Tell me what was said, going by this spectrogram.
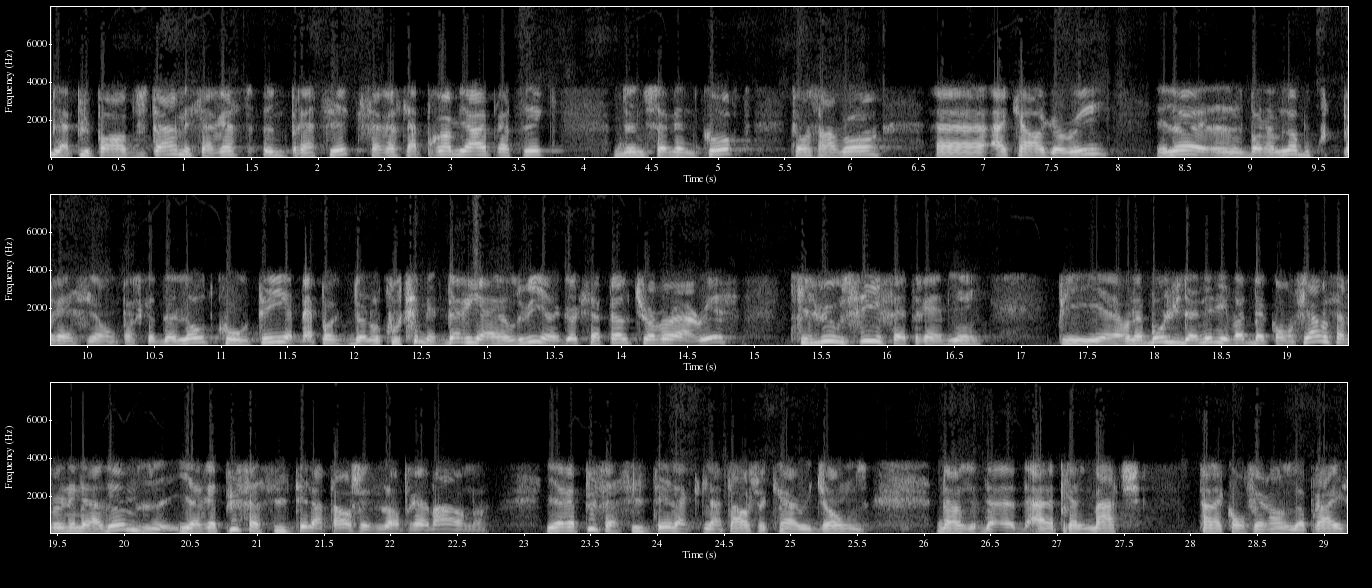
la plupart du temps, mais ça reste une pratique. Ça reste la première pratique d'une semaine courte. Puis on s'en va euh, à Calgary. Et là, euh, ce bonhomme-là a beaucoup de pression. Parce que de l'autre côté, ben pas de l'autre côté, mais derrière lui, il y a un gars qui s'appelle Trevor Harris, qui lui aussi fait très bien. Puis euh, on a beau lui donner des votes de confiance à Vernon Adams, il aurait pu faciliter la tâche à ses entraîneurs. Là. Il aurait pu faciliter la, tâche à Carrie Jones dans, après le match dans la conférence de presse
